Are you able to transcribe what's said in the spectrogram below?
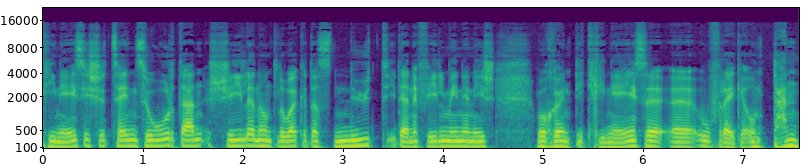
chinesischen Zensur dann schielen und schauen, dass nichts in diesen Filmen ist, wo könnte die Chinesen äh, aufregen. Und dann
